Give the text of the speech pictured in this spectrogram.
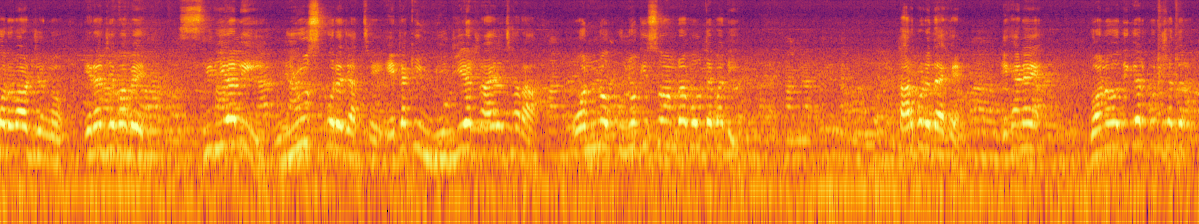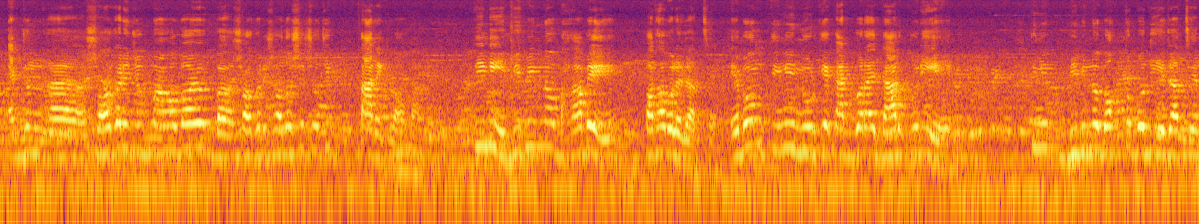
করবার জন্য, এরা যেভাবে সিরিয়ালি নিউজ করে যাচ্ছে, এটা কি মিডিয়া ট্রায়াল ছাড়া অন্য কোনো কিছু আমরা বলতে পারি? তারপরে দেখেন, এখানে গণ অধিকার পরিষদের একজন সহকারী যুগ্ম আহ্বায়ক বা সহকারী সদস্য সচিব তারেক রহমান। তিনি বিভিন্নভাবে কথা বলে যাচ্ছেন এবং তিনি নূরকে কাঠগড়ায় দাঁড় করিয়ে তিনি বিভিন্ন বক্তব্য দিয়ে যাচ্ছেন।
